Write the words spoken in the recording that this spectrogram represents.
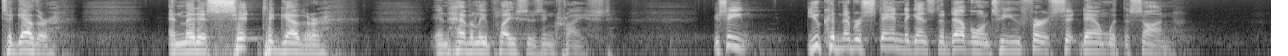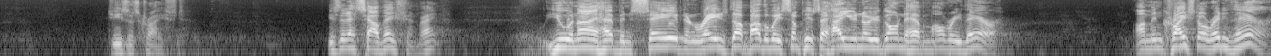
together and made us sit together in heavenly places in Christ. You see, you could never stand against the devil until you first sit down with the Son, Jesus Christ. You say that's salvation, right? You and I have been saved and raised up. By the way, some people say, How do you know you're going to heaven? I'm already there. I'm in Christ already there.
